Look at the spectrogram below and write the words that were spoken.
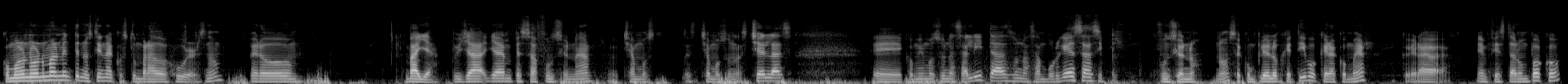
Como normalmente nos tiene acostumbrado Hooters, ¿no? Pero vaya, pues ya, ya empezó a funcionar. Echamos, echamos unas chelas, eh, comimos unas alitas, unas hamburguesas y pues funcionó, ¿no? Se cumplió el objetivo que era comer, que era enfiestar un poco.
